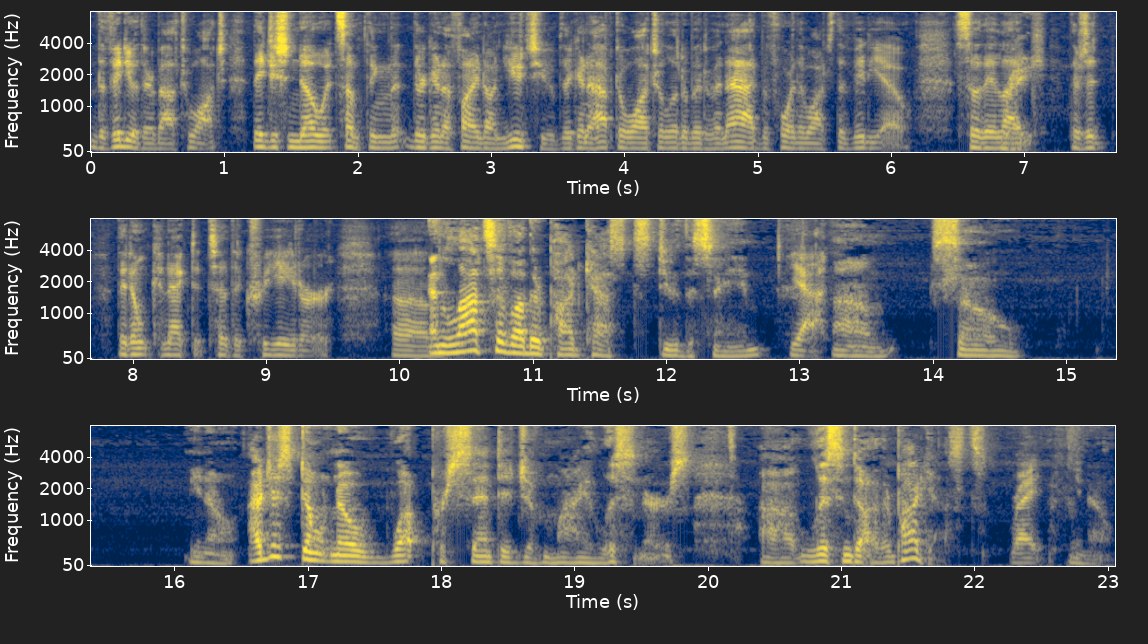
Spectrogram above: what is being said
the video they're about to watch. They just know it's something that they're going to find on youtube. They're going to have to watch a little bit of an ad before they watch the video. So they like right. there's a they don't connect it to the creator um, and lots of other podcasts do the same. Yeah. Um, so, you know, I just don't know what percentage of my listeners uh, listen to other podcasts. Right. You know,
